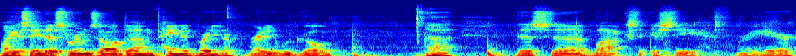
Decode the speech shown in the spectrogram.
like I say, this room's all done and painted, ready to ready to go. This uh, box that you see right here,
